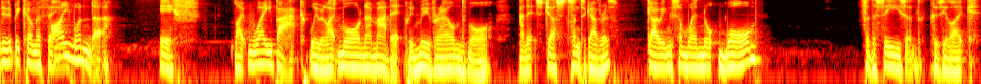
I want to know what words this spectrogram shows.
did it become a thing? I wonder if, like, way back, we were like more nomadic, we'd move around more, and it's just Hunter gatherers. going somewhere not warm for the season because you're like,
